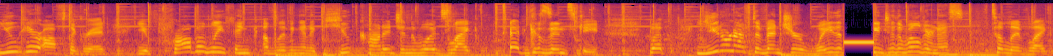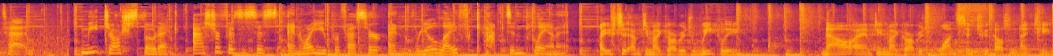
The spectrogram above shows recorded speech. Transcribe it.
you hear off the grid, you probably think of living in a cute cottage in the woods like Ted Kaczynski. But you don't have to venture way the into the wilderness to live like Ted. Meet Josh Spodek, astrophysicist, NYU professor, and real life Captain Planet. I used to empty my garbage weekly. Now I empty my garbage once in 2019,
